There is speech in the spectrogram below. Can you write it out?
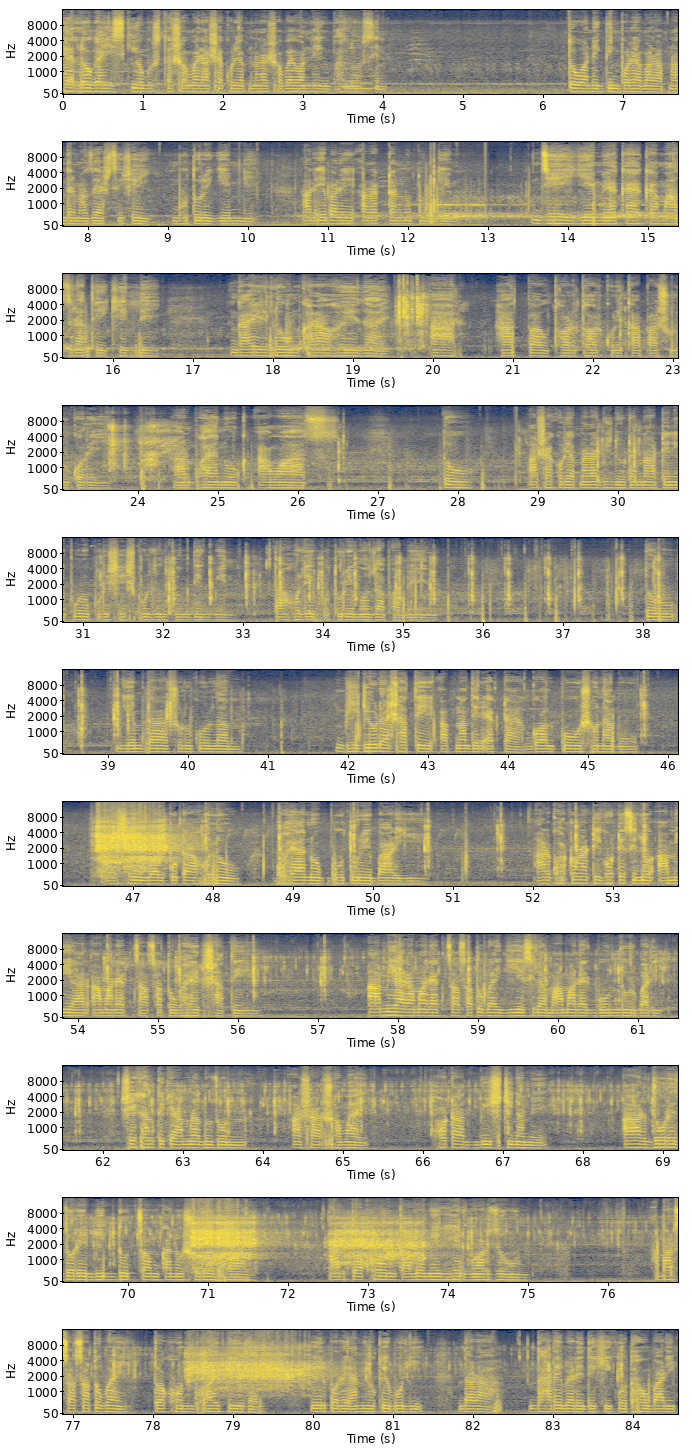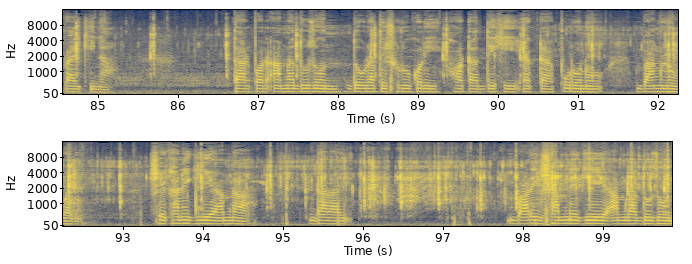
Hello guys কি অবস্থা সবার? আশা করি আপনারা সবাই অনেক ভালো আছেন। তো অনেক দিন পরে আবার আপনাদের মাঝে আসছি সেই ভুতুরে গেম নিয়ে। আর এবারে আর একটা নতুন গেম। যেই গেম একা একা মাঝরাতে খেললে গায়ের লোম খাড়া হয়ে যায়। আর হাত পাও থর থর করে কাঁপা শুরু করে। আর ভয়ানক আওয়াজ। তো, আশা করি আপনারা ভিডিওটা না টেনে পুরোপুরি শেষ পর্যন্ত দেখবেন। তাহলে ভুতুরে মজা পাবেন। তো, গেমটা শুরু করলাম। ভিডিওটার সাথে আপনাদের একটা গল্প শোনাবো। আর সেই গল্পটা হলো ভয়ানক ভুতুরে বাড়ি। আর ঘটনাটি ঘটেছিল আমি আর আমার এক চাচাতো ভাইয়ের সাথে। আমি আর আমার এক চাচাতো ভাই গিয়েছিলাম আমার এক বন্ধুর বাড়ি। সেখান থেকে আমরা দুজন আসার সময় হঠাৎ বৃষ্টি নামে আর জোরে জোরে বিদ্যুৎ চমকানো শুরু হয়। আর তখন কালো মেঘের গর্জন। আমার চাচাতো ভাই তখন ভয় পেয়ে যায়। এরপরে আমি ওকে বলি, দাঁড়া, ধারে বেড়ে দেখি কোথাও বাড়ি পাই কি না তারপর আমরা দুজন দৌড়াতে শুরু করি, হঠাৎ দেখি একটা পুরনো বাংলো বাড়ি। সেখানে গিয়ে আমরা দাঁড়াই। বাড়ির সামনে গিয়ে আমরা দুজন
